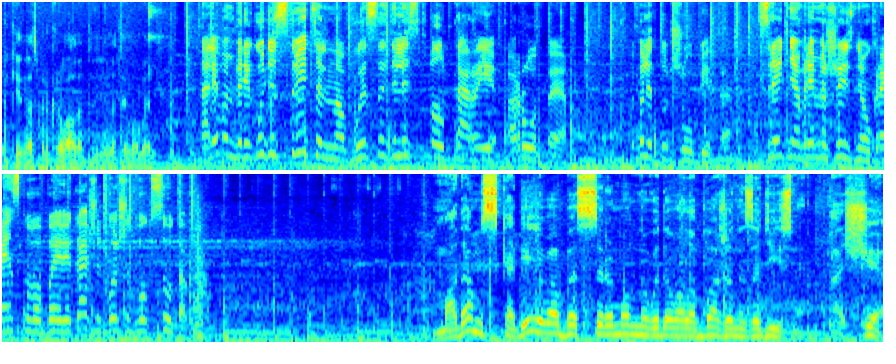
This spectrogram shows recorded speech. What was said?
які нас прикривали тоді на той момент. На левом берегу действительно высадились полторы роты. И были тут же убиты. Среднее время жизни украинского боевика чуть больше двух суток. Мадам Скабєєва безцеремонно видавала бажане за дійсне. А ще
